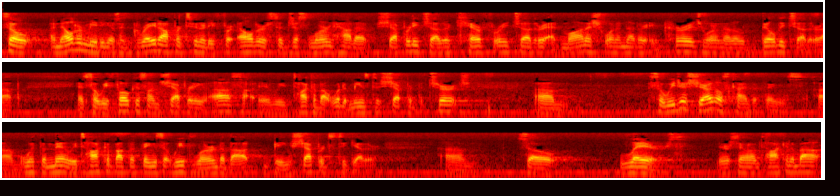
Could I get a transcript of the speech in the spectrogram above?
So, an elder meeting is a great opportunity for elders to just learn how to shepherd each other, care for each other, admonish one another, encourage one another, build each other up. And so we focus on shepherding us, and we talk about what it means to shepherd the church. Um, so we just share those kinds of things um, with the men. We talk about the things that we've learned about being shepherds together. Um, so layers. You understand what I'm talking about?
